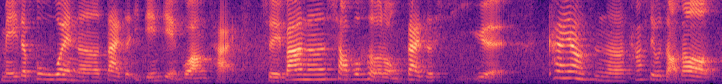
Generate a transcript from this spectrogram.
眉的部位呢带着一点点光彩，嘴巴呢笑不合拢，带着喜悦，看样子呢他是有找到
